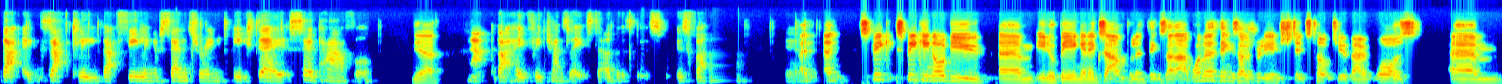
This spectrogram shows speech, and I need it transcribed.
that exactly that feeling of centering each day it's so powerful. Yeah. That that hopefully translates to others it's, it's fun yeah. And and speak, speaking of you, um, you know, being an example and things like that. One of the things I was really interested to talk to you about was um,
